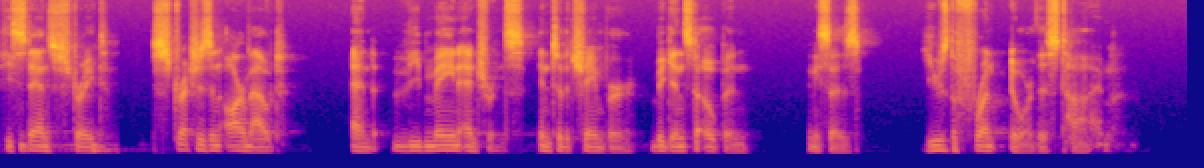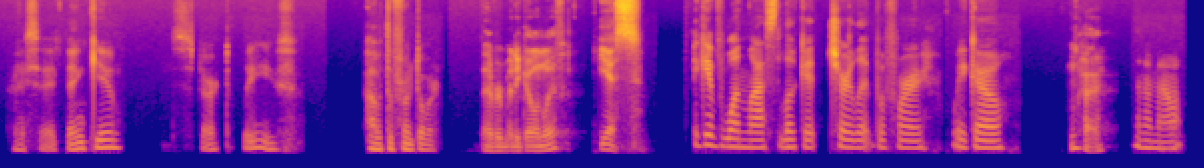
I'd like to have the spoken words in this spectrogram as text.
He stands straight, stretches an arm out, and the main entrance into the chamber begins to open. And he says, Use the front door this time. I say thank you. Start to leave. Out the front door. Everybody going with? Yes. I give one last look at Charlotte before we go, Okay. and I'm out.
